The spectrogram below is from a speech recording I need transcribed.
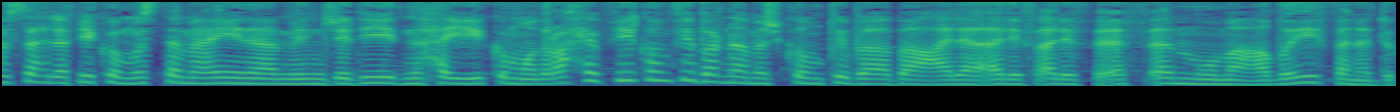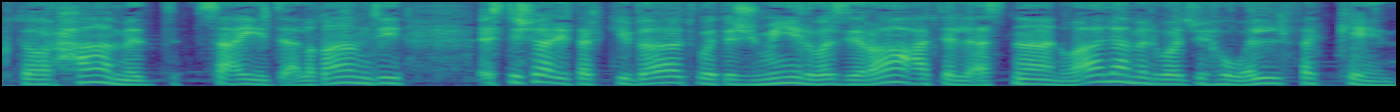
وسهلا فيكم مستمعينا من جديد. نحييكم ونرحب فيكم في برنامجكم طبابة على ألف ألف FM ومع ضيفنا الدكتور حامد سعيد الغامدي استشاري تركيبات وتجميل وزراعة الأسنان وآلام الوجه والفكين.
